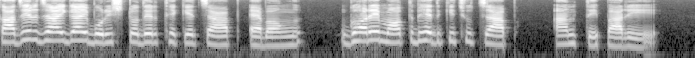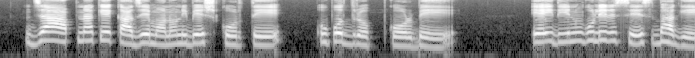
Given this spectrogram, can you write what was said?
কাজের জায়গায় বরিষ্ঠদের থেকে চাপ এবং ঘরে মতভেদ কিছু চাপ আনতে পারে, যা আপনাকে কাজে মনোনিবেশ করতে উপদ্রব করবে। এই দিনগুলির শেষ ভাগে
